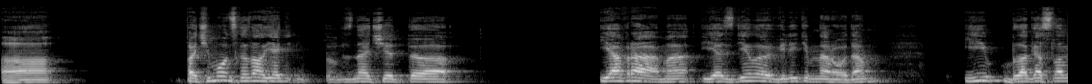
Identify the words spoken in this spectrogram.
э, почему он сказал, я, значит, э, и Авраама я сделаю великим народом, и благослов...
